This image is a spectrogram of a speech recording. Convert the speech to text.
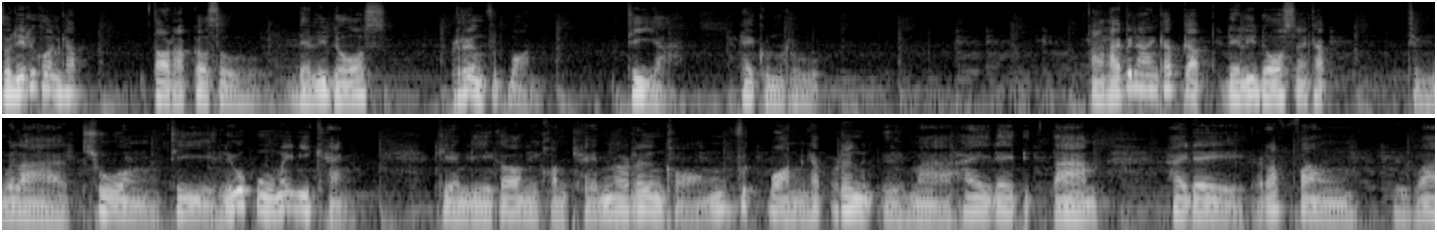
สวัสดีทุกคนครับ ต้อนรับเข้าสู่ Daily Dose เรื่องฟุตบอลที่อยากให้คุณรู้ ห่างหายไปนานครับกับ Daily Dose นะครับ ถึงเวลาช่วงที่ลิเวอร์พูลไม่มีแข่ง KMD ก็มีคอนเทนต์เรื่องของฟุตบอลครับ เรื่องอื่นๆมาให้ได้ติดตาม ให้ได้รับฟังหรือว่า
